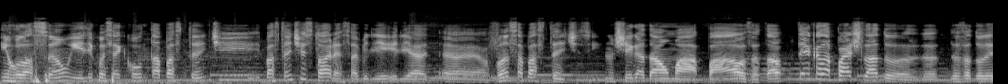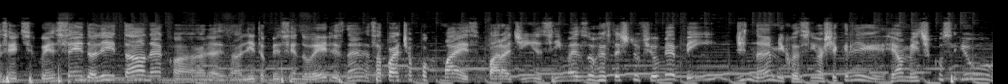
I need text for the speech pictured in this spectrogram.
enrolação e ele consegue contar bastante, bastante história, sabe? Ele, ele a, a, avança bastante, assim. Não chega a dar uma pausa tal. Tem aquela parte lá do, do, dos adolescentes se conhecendo ali e tal, né? Com a, aliás, conhecendo eles, né? Essa parte é um pouco mais paradinha, assim, mas o restante do filme é bem dinâmico, assim. Eu achei que ele realmente conseguiu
